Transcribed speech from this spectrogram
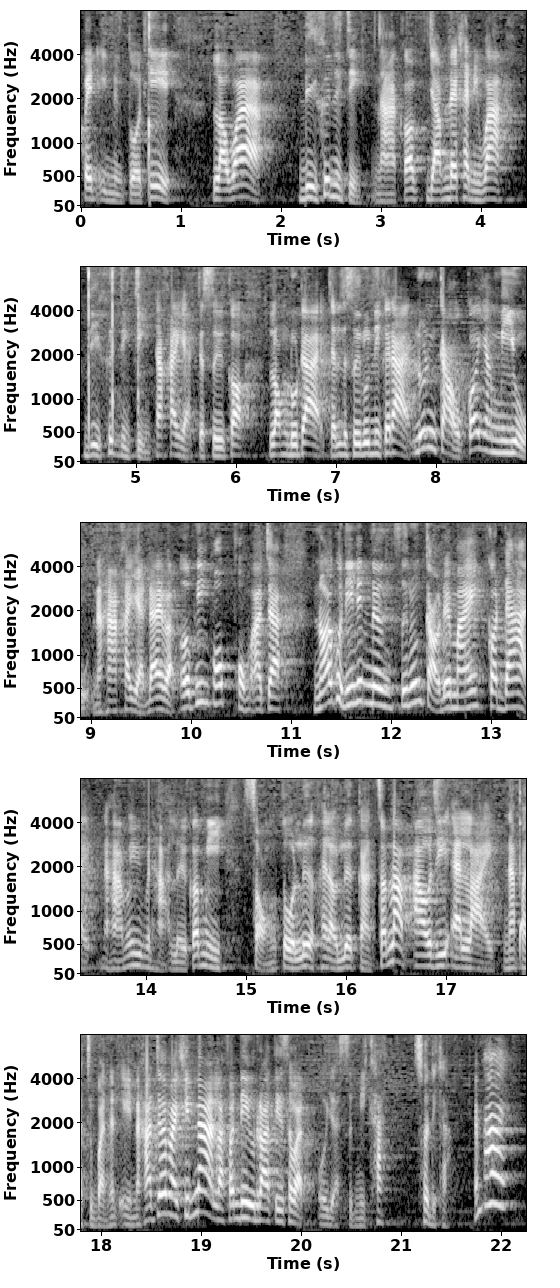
เป็นอีกหนึ่งตัวที่เราว่าดีขึ้นจริงๆนะก็ย้ำได้แค่นี้ว่าดีขึ้นจริง ๆ ถ้าใครอยากจะซื้อก็ลองดูได้ จะซื้อรุ่นนี้ก็ได้ รุ่นเก่าก็ยังมีอยู่นะคะใครอยากได้แบบเออพี่พบผมอาจจะ น้อยกว่านี้นิดนึงซื้อรุ่นเก่าได้ไหมก็ได้นะฮะไม่มีปัญหาเลยก็มี 2 ตัวเลือกให้เราเลือกกันสำหรับ LG Ally ณปัจจุบันนั่นเองนะคะเจอกันใหม่คลิปหน้าลาฟันดีราตรีสวัสดิ์โอยาสึมิค่ะสวัสดีค่ะบ๊ายบาย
